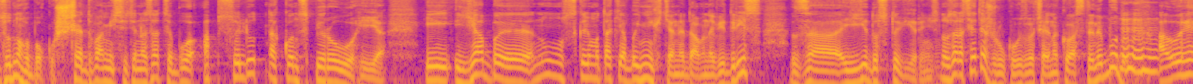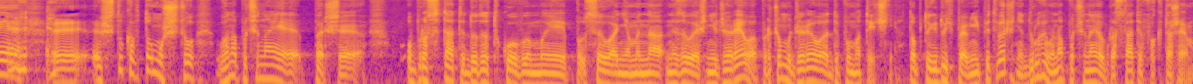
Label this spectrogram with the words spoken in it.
З одного боку, ще два місяці назад це була абсолютна конспірологія. І я би, ну скажімо так, я би нігтя недавно відріс за її достовірність. Ну зараз я теж руку, звичайно, класти не буду. Але е, штука в тому, що вона починає перше обростати додатковими посиланнями на незалежні джерела, причому джерела дипломатичні. Тобто йдуть певні підтвердження. Друге, вона починає обростати фактажем,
